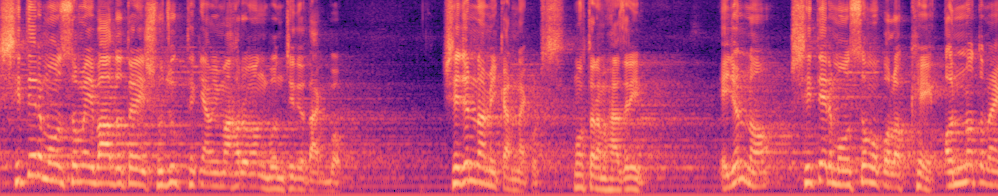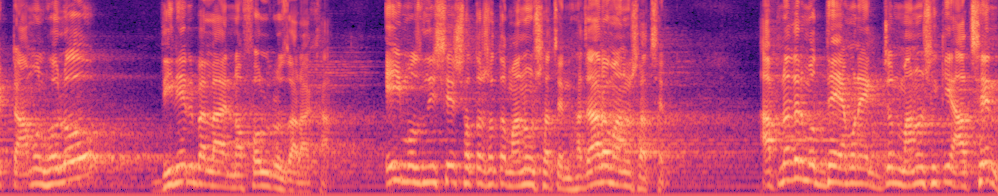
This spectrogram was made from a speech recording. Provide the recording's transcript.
শীতের মৌসুমে ইবাদতের এই সুযোগ থেকে আমি মাহরুম বঞ্চিত থাকব। সেজন্য আমি কান্না করছি, মোহতারাম হাজরিন। এই জন্য শীতের মৌসুম উপলক্ষে অন্যতম একটা আমল হলো দিনের বেলায় নফল রোজা রাখা। এই মজলিসে শত শত মানুষ আছেন, হাজারো মানুষ আছেন। আপনাদের মধ্যে এমন একজন মানুষই কি আছেন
